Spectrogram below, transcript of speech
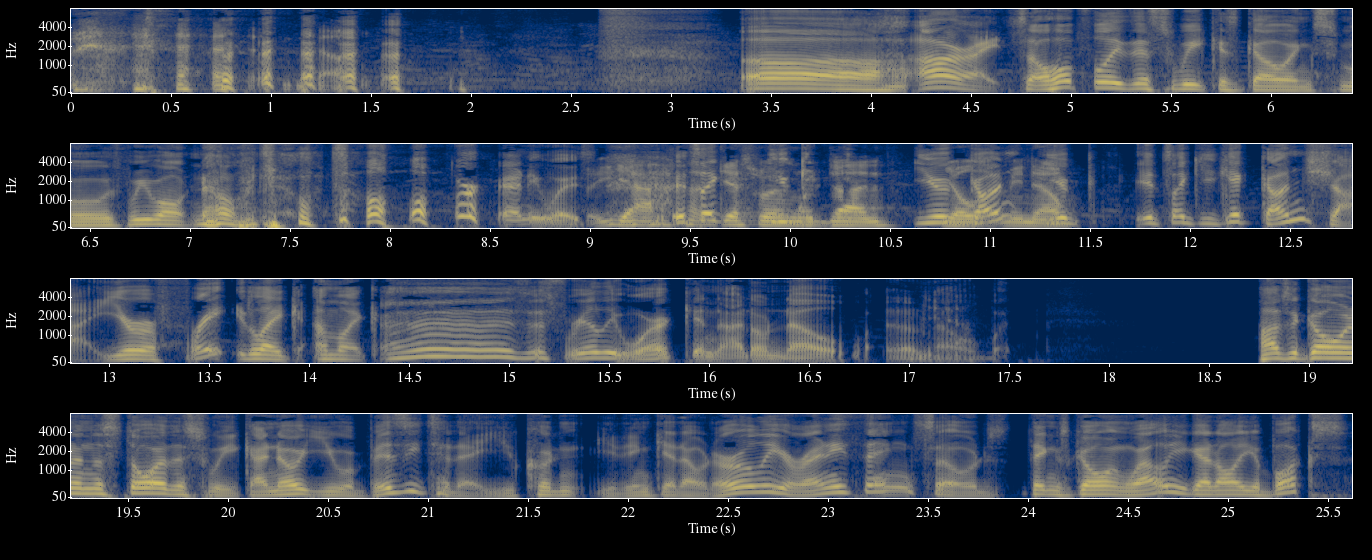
No. Oh, all right. So hopefully this week is going smooth. We won't know until it's all over, anyways. Yeah, it's I like guess when you- we're done, you're you'll gun, let me know. you're- it's like you get gun shy. You're afraid. Like I'm like, uh, is this really working? I don't know. I don't know. But how's it going in the store this week? I know you were busy today. You couldn't. You didn't get out early or anything. So things going well. You got all your books.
